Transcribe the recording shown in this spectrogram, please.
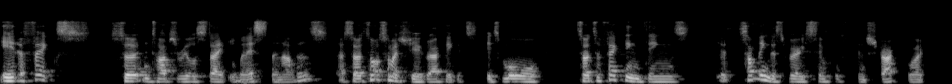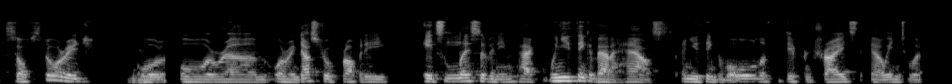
it affects certain types of real estate less than others. So it's not so much geographic; it's it's more so it's affecting things. It's something that's very simple to construct, like self storage mm-hmm. or or um, or industrial property. It's less of an impact when you think about a house and you think of all of the different trades that go into it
